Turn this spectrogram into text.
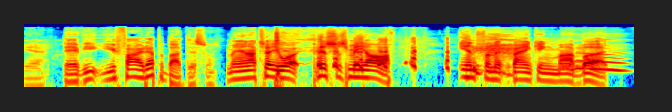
Yeah. Dave, you, you fired up about this one. Man, I tell you what, pisses me off. Infinite banking my butt.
